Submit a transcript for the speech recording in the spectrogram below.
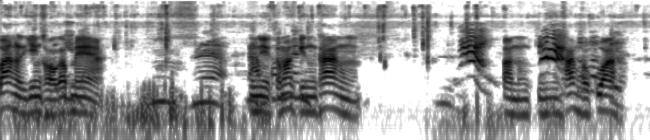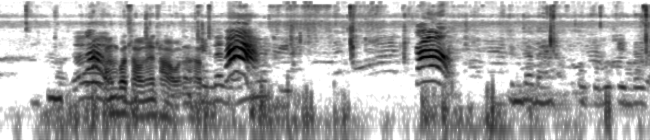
ว่างก็ได้กินข้าวกับแม่อืมเนี่ยอันนี้ก็มากินข้างตอนน้องกินข้างครอบครัวของพ่อเฒ่าแม่เฒ่านะครับกินได้ไหมกินได้ไหมกูจะรู้กินได้ไหม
